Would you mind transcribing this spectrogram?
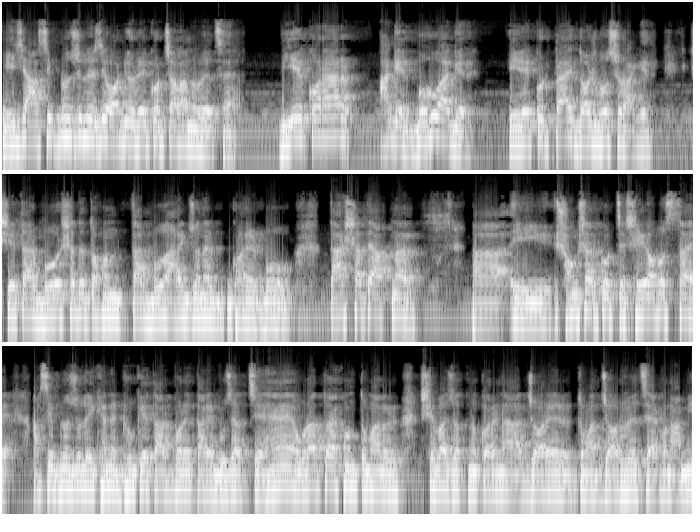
এই যে আসিফ নজরুলের যে অডিও রেকর্ড চালানো হয়েছে, বিয়ে করার আগের, বহু আগের, এই রেকর্ড প্রায় দশ বছর আগের। সে তার বউয়ের সাথে তখন তার বউ আরেকজনের ঘরের বউ, তার সাথে আপনার এই সংসার করছে, সেই অবস্থায় আসিফ নজরুল এখানে ঢুকে তারপরে তারে বুঝাচ্ছে হ্যাঁ ওরা তো এখন তোমার সেবা যত্ন করে না, জ্বরের, তোমার জ্বর হয়েছে, এখন আমি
